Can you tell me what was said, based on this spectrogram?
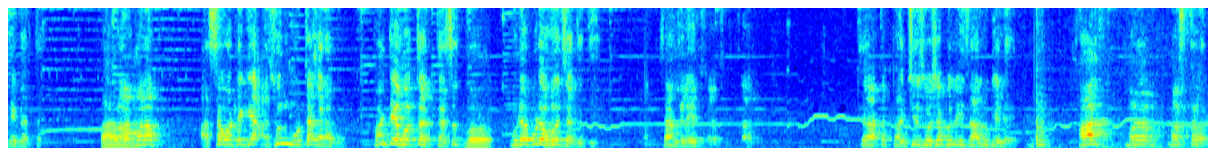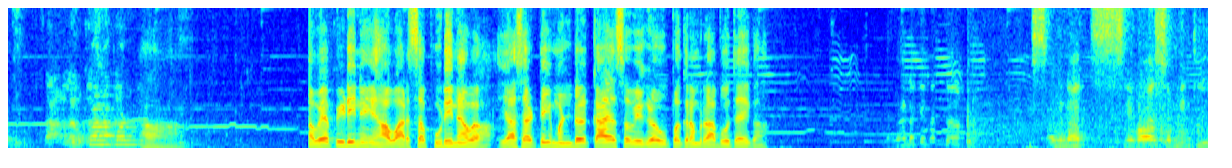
हे. करतात. आम्हाला असं वाटतं की अजून मोठं करावं. पण ते होतं तसं हो. पुढे पुढे होत जातं ते. चांगले तर आता पंचवीस वर्षापासून हे चालू केलंय. पण फार मस्त वाटतं. लोकांना पण हा. नव्या पिढीने हा वारसा पुढे न्यावा यासाठी मंडळ काय असं वेगळं उपक्रम राबवत आहे का? बघायला गेलं तर साईनाथ सेवा समिती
